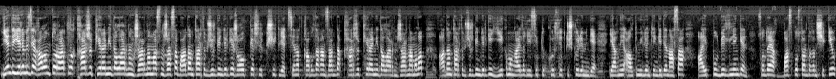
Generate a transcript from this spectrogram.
Енді елімізде ғаламтор арқылы қаржы пирамидаларының жарнамасын жасап адам тартып жүргендерге жауапкершілік күшейтіледі. Сенат қабылдаған заңда қаржы пирамидаларын жарнамалап, адам тартып жүргендерге 2000 айлық есептік көрсеткіш көлемінде, яғни 6 миллион теңгеден аса айыппұл белгіленген. Сондай-ақ бас бостандығын шектеу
